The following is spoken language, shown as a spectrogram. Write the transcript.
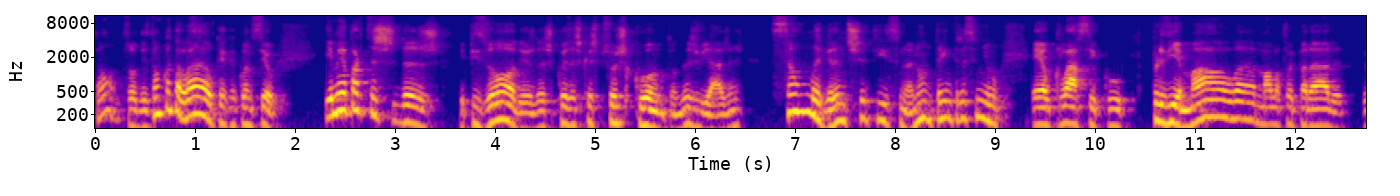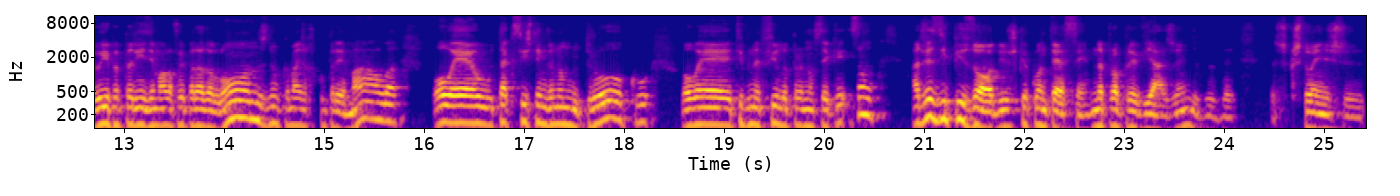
Então a pessoa diz, então conta lá o que é que aconteceu. E a maior parte das, das episódios, das coisas que as pessoas contam das viagens, são uma grande chatice, não é? Não tem interesse nenhum. É o clássico, perdi a mala, a mala foi parar, eu ia para Paris e a mala foi parar a Londres, nunca mais recuperei a mala, ou é o taxista enganou-me no troco, ou é estive na fila para não sei o quê. São, às vezes, episódios que acontecem na própria viagem, de, de, das questões eh,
